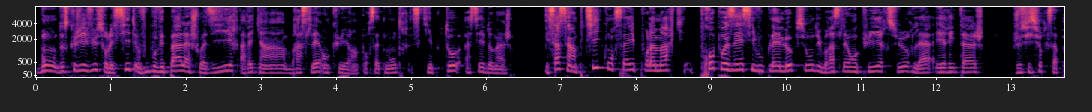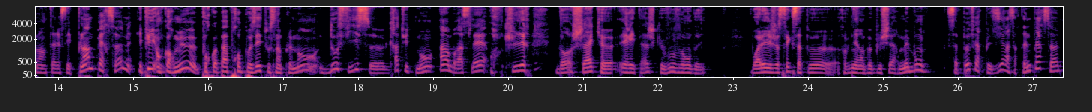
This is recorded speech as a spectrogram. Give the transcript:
Bon, de ce que j'ai vu sur les sites, vous pouvez pas la choisir avec un bracelet en cuir hein, pour cette montre, ce qui est plutôt assez dommage. Et ça, c'est un petit conseil pour la marque. Proposez, s'il vous plaît, l'option du bracelet en cuir sur la héritage. Je suis sûr que ça peut intéresser plein de personnes. Et puis, encore mieux, pourquoi pas proposer tout simplement d'office, euh, gratuitement, un bracelet en cuir dans chaque euh, héritage que vous vendez. Bon, allez, je sais que ça peut revenir un peu plus cher, mais bon, ça peut faire plaisir à certaines personnes.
